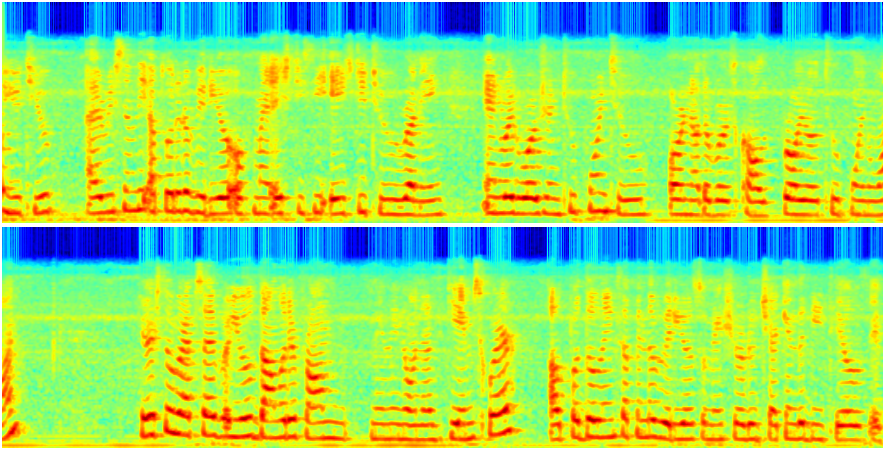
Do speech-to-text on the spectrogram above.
YouTube, I recently uploaded a video of my HTC HD2 running Android version 2.2 or in other words called Froyo 2.1. Here's the website where you'll download it from, mainly known as GameSquare. I'll put the links up in the video so make sure to check in the details if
